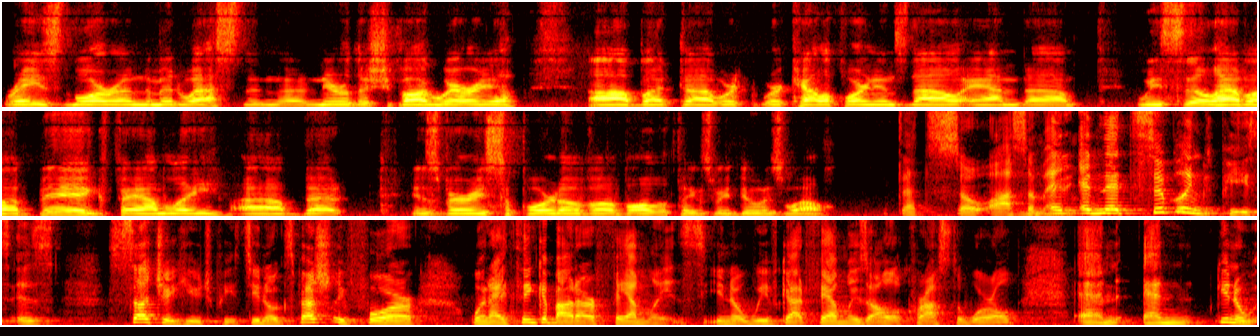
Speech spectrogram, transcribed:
raised more in the Midwest than uh, near the Chicago area, uh, but uh, we're we're Californians now, and um, we still have a big family uh, that is very supportive of all the things we do as well. That's so awesome. And, and that sibling piece is such a huge piece, you know, especially for when I think about our families. You know, we've got families all across the world. And, and you know,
